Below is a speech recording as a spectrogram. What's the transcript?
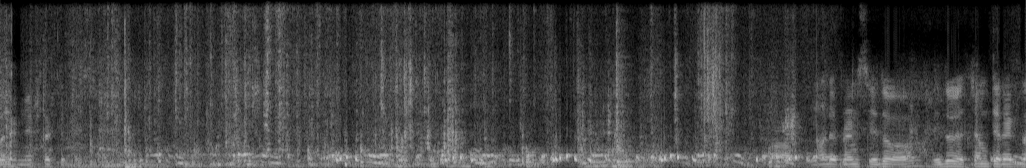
ಬನ್ನಿ ನೆಕ್ಸ್ಟ್ ಆಗ್ತೀವಿ ಫ್ರೆಂಡ್ಸ್ ನೋಡಿ ಫ್ರೆಂಡ್ಸ್ ಇದು ಇದು ಎಚ್ ಎಂ ಟಿ ರೆಗ್ದ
